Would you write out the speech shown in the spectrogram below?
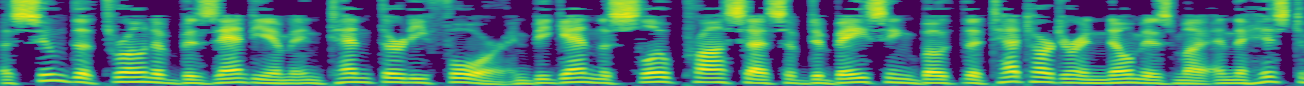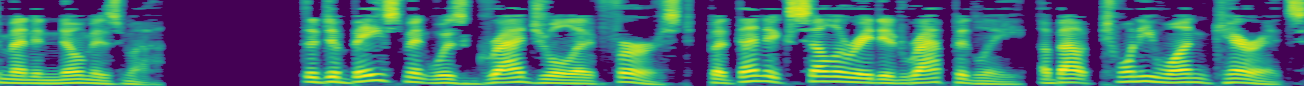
assumed the throne of Byzantium in 1034 and began the slow process of debasing both the tetartaron nomisma and the histomenon nomisma. The debasement was gradual at first, but then accelerated rapidly, about 21 carats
